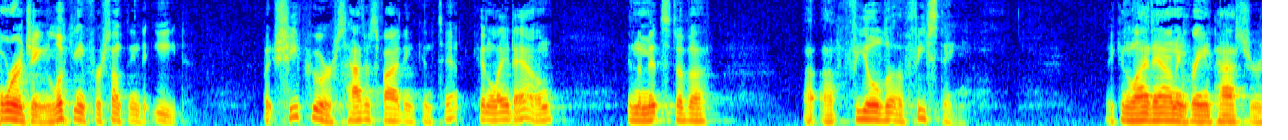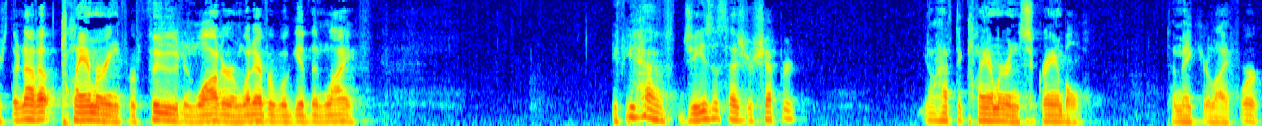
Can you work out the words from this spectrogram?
foraging, looking for something to eat. But sheep who are satisfied and content can lay down in the midst of a, a, a field of feasting. They can lie down in green pastures. They're not up clamoring for food and water and whatever will give them life. If you have Jesus as your shepherd, you don't have to clamor and scramble to make your life work.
